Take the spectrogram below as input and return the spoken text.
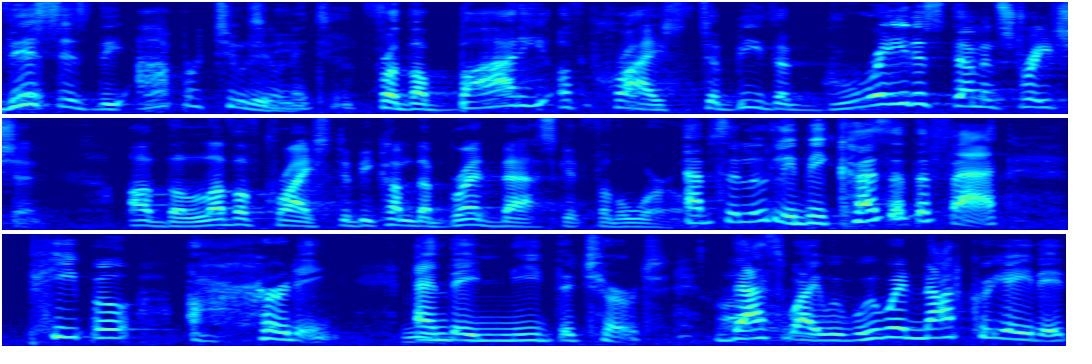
this it. is the opportunity, opportunity for the body of Christ to be the greatest demonstration of the love of Christ, to become the breadbasket for the world. Absolutely. Because of the fact people are hurting Mm. and they need the church. Ah. That's why we, we, were not created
